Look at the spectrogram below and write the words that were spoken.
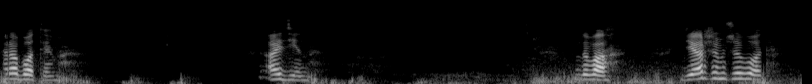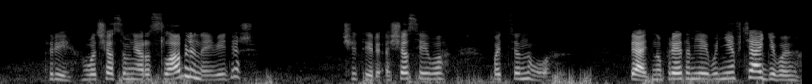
Работаем. Один. Два. Держим живот. Три. Вот сейчас у меня расслабленный, видишь? Четыре. А сейчас я его подтянула. 5, но при этом я его не втягиваю.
